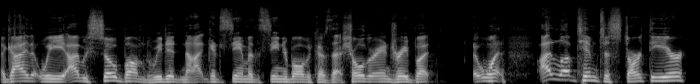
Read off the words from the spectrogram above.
a guy that we I was so bummed we did not get to see him at the Senior Bowl because of that shoulder injury, but when I loved him to start the year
